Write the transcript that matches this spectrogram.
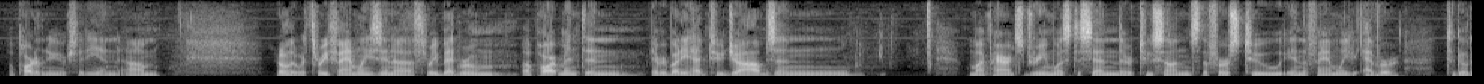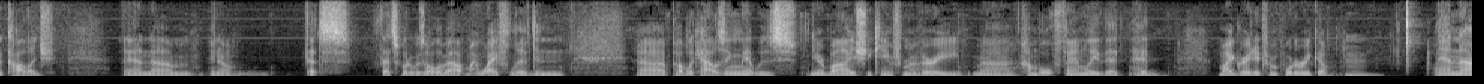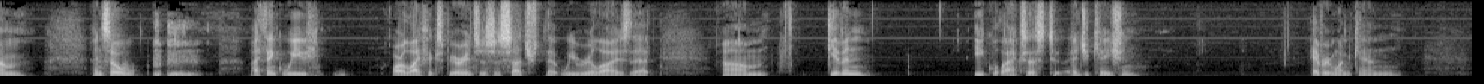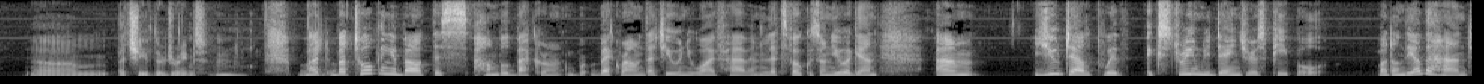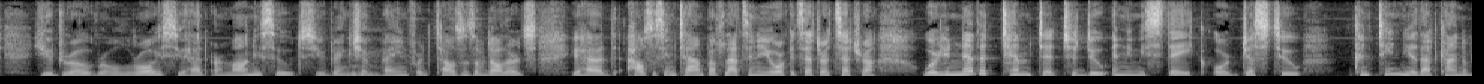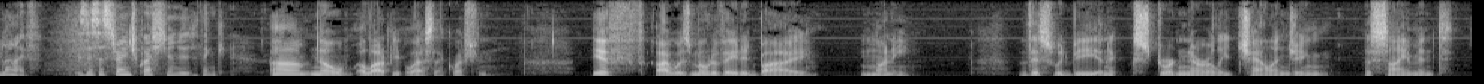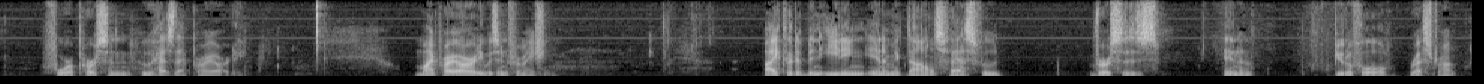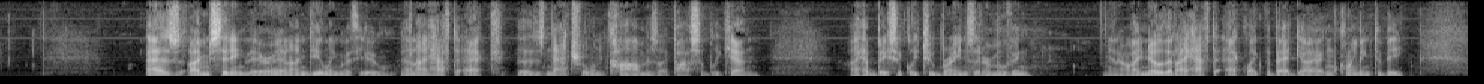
a part of New York City, and um, you know there were three families in a three bedroom apartment, and everybody had two jobs. And my parents' dream was to send their two sons, the first two in the family ever, to go to college and um, you know that's that's what it was all about. My wife lived in uh, public housing that was nearby. She came from a very uh, humble family that had migrated from Puerto Rico, and um, and so I think we our life experiences are such that we realize that um, given equal access to education, everyone can um, achieve their dreams. But but talking about this humble background background that you and your wife have, and let's focus on you again. Um, you dealt with extremely dangerous people, but on the other hand, you drove Rolls Royce, you had Armani suits, you drank champagne for thousands of dollars, you had houses in Tampa, flats in New York, etc., etc. Were you never tempted to do any mistake or just to continue that kind of life? Is this a strange question? Do you think? Um, no, a lot of people ask that question. If I was motivated by money, this would be an extraordinarily challenging assignment for a person who has that priority. My priority was information. I could have been eating in a McDonald's fast food versus in a beautiful restaurant. as I'm sitting there and I'm dealing with you, and I have to act as natural and calm as I possibly can, I have basically two brains that are moving. You know, I know that I have to act like the bad guy I'm claiming to be.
